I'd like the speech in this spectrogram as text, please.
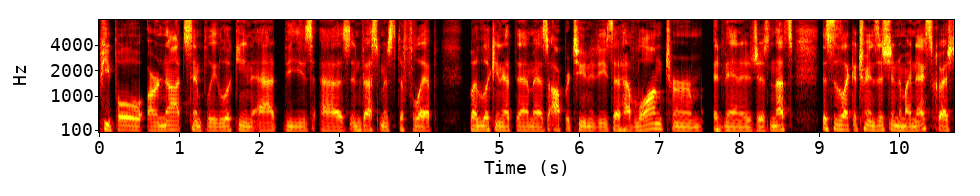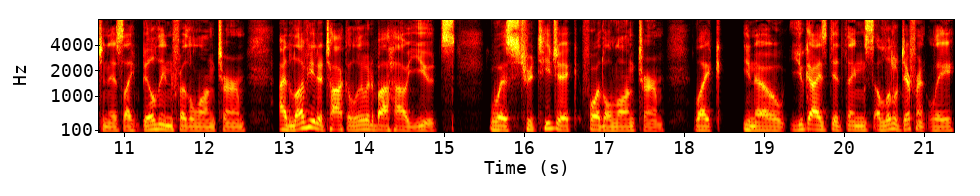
people are not simply looking at these as investments to flip, but looking at them as opportunities that have long-term advantages. And that's this is like a transition to my next question is like building for the long term. I'd love you to talk a little bit about how y00ts was strategic for the long term. Like you know, you guys did things a little differently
